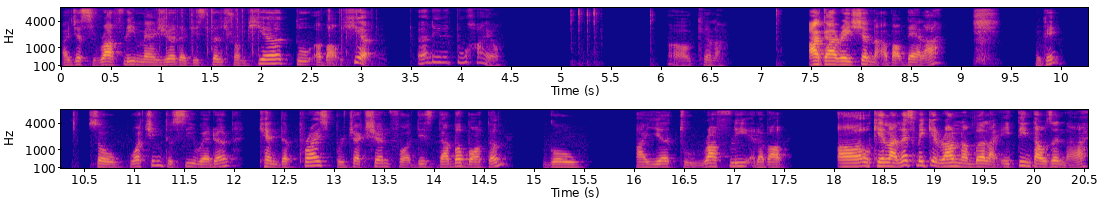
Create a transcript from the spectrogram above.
I just roughly measure the distance from here to about here. A little bit too high. Oh. Okay lah aggregation about that lah. Okay, so watching to see whether can the price projection for this double bottom go higher to roughly at about uh okay lah let's make it round number like 18,000 lah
